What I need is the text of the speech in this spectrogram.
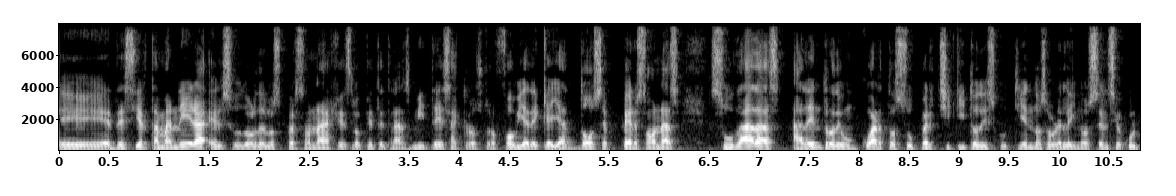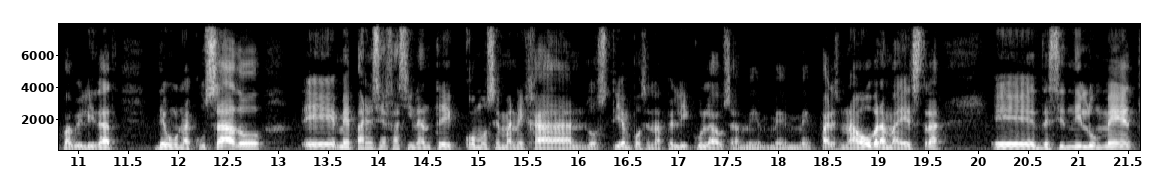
eh, de cierta manera, el sudor de los personajes, lo que te transmite esa claustrofobia de que haya 12 personas sudadas adentro de un cuarto súper chiquito discutiendo sobre la inocencia o culpabilidad de un acusado. Eh, me parece fascinante cómo se manejan los tiempos en la película, o sea, me, parece una obra maestra. Eh, de Sidney Lumet,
